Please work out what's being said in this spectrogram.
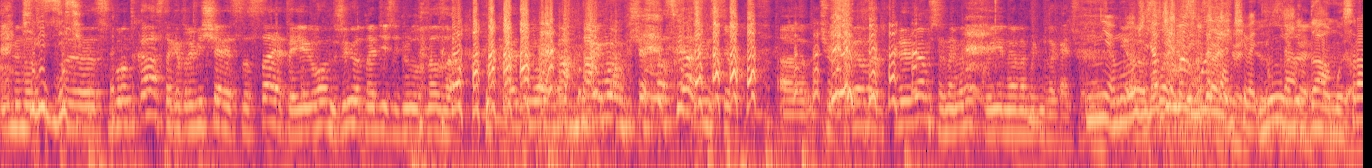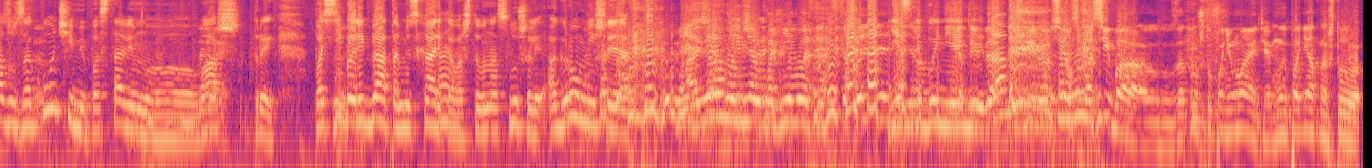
именно с, э, с бродкаста, который вещается с сайта, и он живет на 10 минут назад. Поэтому мы сейчас расскажем всем. А, что, прервемся на минутку и, наверное, будем заканчивать. Не, мы уже сейчас будем заканчивать. Ну Да. уже да, мы сразу закончим и поставим э, ваш трек. Спасибо ребятам из Харькова, что вы нас слушали. Огромнейшее, огромнейшее. поднялось. Если бы не они, да? всем спасибо за то, что понимаете. Мы понятно, что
